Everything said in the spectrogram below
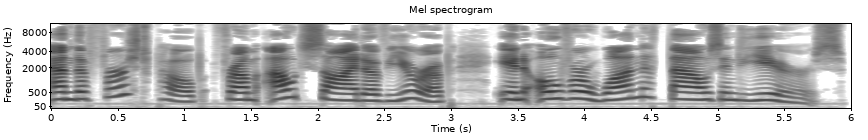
and the first pope from outside of Europe in over 1,000 years.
